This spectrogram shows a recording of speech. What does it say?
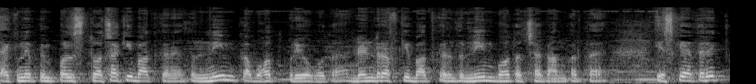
एक्ने पिंपल्स त्वचा की बात करें तो नीम का बहुत प्रयोग होता है। डेंड्रफ की बात करें तो नीम बहुत अच्छा काम करता है। इसके अतिरिक्त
